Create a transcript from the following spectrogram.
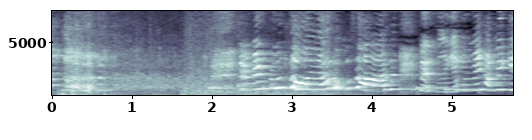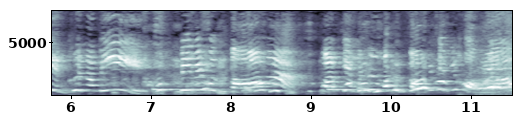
จะไม่พูดต่อแล้วสงสารแต่ซื้อยามันไม่ทำให้เก่งขึ้นนะพี่พี่ไม่ฝึกซ้อมอะความเก่งมันคือความฝึกซ้อมไม่ใช่พี่ของเยอะ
